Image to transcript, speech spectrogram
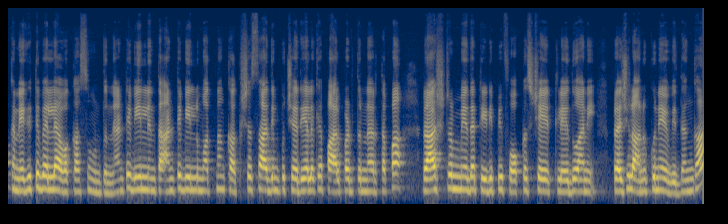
ఒక నెగిటివ్ వెళ్ళే అవకాశం ఉంటుంది. అంటే వీళ్ళు ఇంత అంటే వీళ్ళు మొత్తం కక్ష సాధింపు చర్యలకే పాల్పడుతున్నారు తప్ప రాష్ట్రం మీద టీడీపీ ఫోకస్ చేయట్లేదు అని ప్రజలు అనుకునే విధంగా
